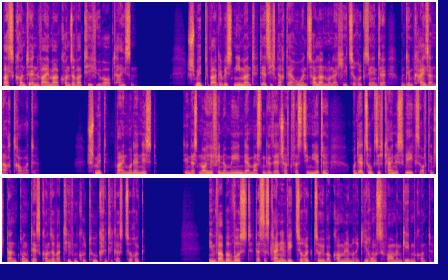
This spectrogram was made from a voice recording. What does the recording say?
Was konnte in Weimar konservativ überhaupt heißen? Schmidt war gewiss niemand, der sich nach der Hohenzollern-Monarchie zurücksehnte und dem Kaiser nachtrauerte. Schmidt war ein Modernist, den das neue Phänomen der Massengesellschaft faszinierte, und er zog sich keineswegs auf den Standpunkt des konservativen Kulturkritikers zurück. Ihm war bewusst, dass es keinen Weg zurück zu überkommenen Regierungsformen geben konnte.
